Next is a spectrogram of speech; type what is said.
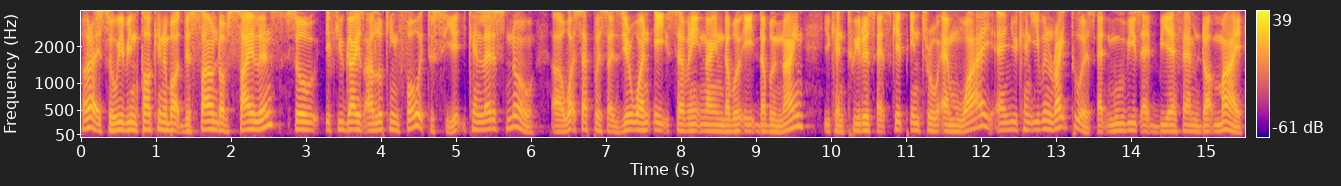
All right, so we've been talking about the sound of silence. So if you guys are looking forward to see it, you can let us know. Uh, WhatsApp us at 018-789-8899. You can tweet us at skipintromy, and you can even write to us at movies at bfm.my.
